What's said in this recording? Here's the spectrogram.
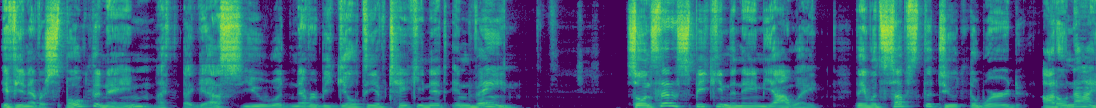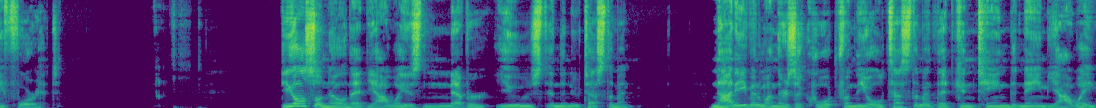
If you never spoke the name, I, guess you would never be guilty of taking it in vain. So instead of speaking the name Yahweh, they would substitute the word Adonai for it. Do you also know that Yahweh is never used in the New Testament? Not even when there's a quote from the Old Testament that contained the name Yahweh?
